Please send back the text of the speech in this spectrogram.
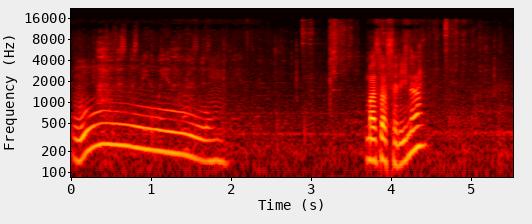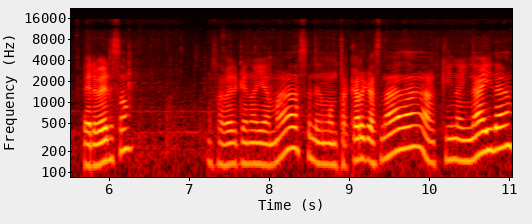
Uh. Más vaselina. Perverso. Vamos a ver que no haya más. En el montacargas nada. Aquí no hay nada.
